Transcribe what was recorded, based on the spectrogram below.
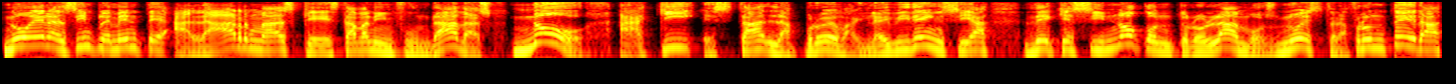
No eran simplemente alarmas que estaban infundadas. No, aquí está la prueba y la evidencia de que si no controlamos nuestra frontera,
